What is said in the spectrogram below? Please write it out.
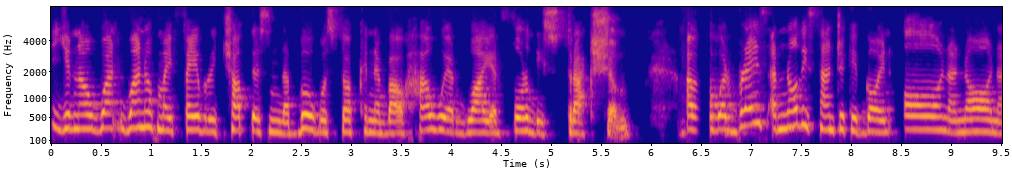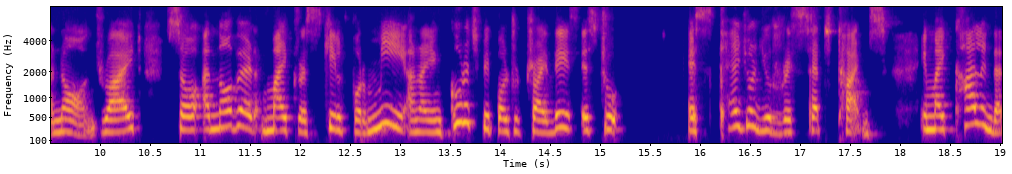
you know one, one of my favorite chapters in the book was talking about how we are wired for distraction our brains are not designed to keep going on and on and on, right? So another micro skill for me, and I encourage people to try this, is to schedule your reset times. In my calendar,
